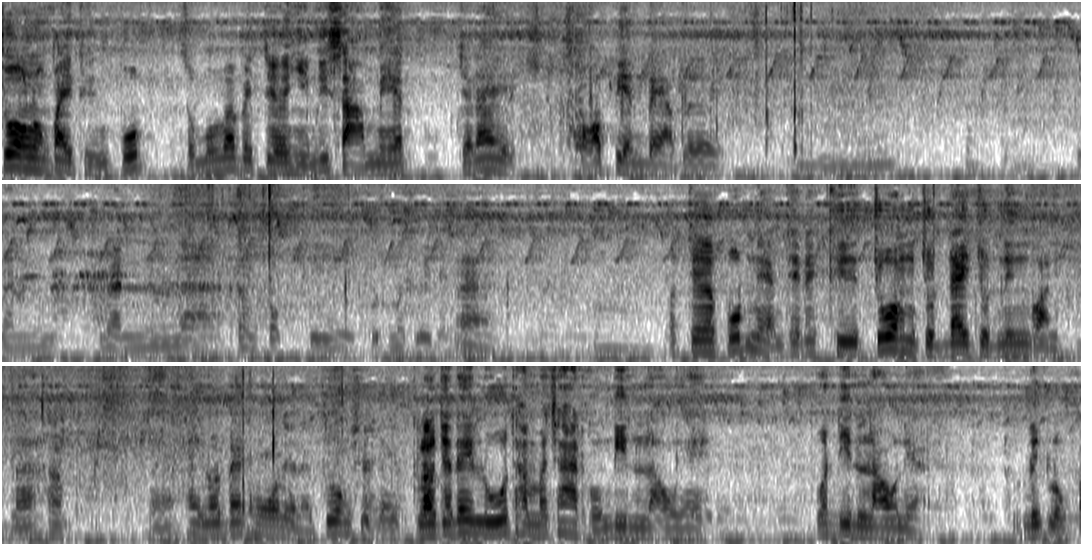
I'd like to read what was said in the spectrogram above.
จ้วงลงไปถึงปุ๊บ สมมุติว่าไปเจอหินที่สามเมตร จะได้ขอเปลี่ยนแบบเลย เหมือนเหมือนอ่าขนมครกที่ขุดเมื่อคืนเนี่ย อ่าพอเจอปุ๊บเนี่ยมันจะได้คือจ้วงจุดใดจุดหนึ่งก่อนนะครับ นะให้รถแบ็คโฮเนี่ยแหละจ้วงจุดใดเราจะได้รู้ธรรมชาติของดินเราไง ว่าดินเราเนี่ย ลึกลงไป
